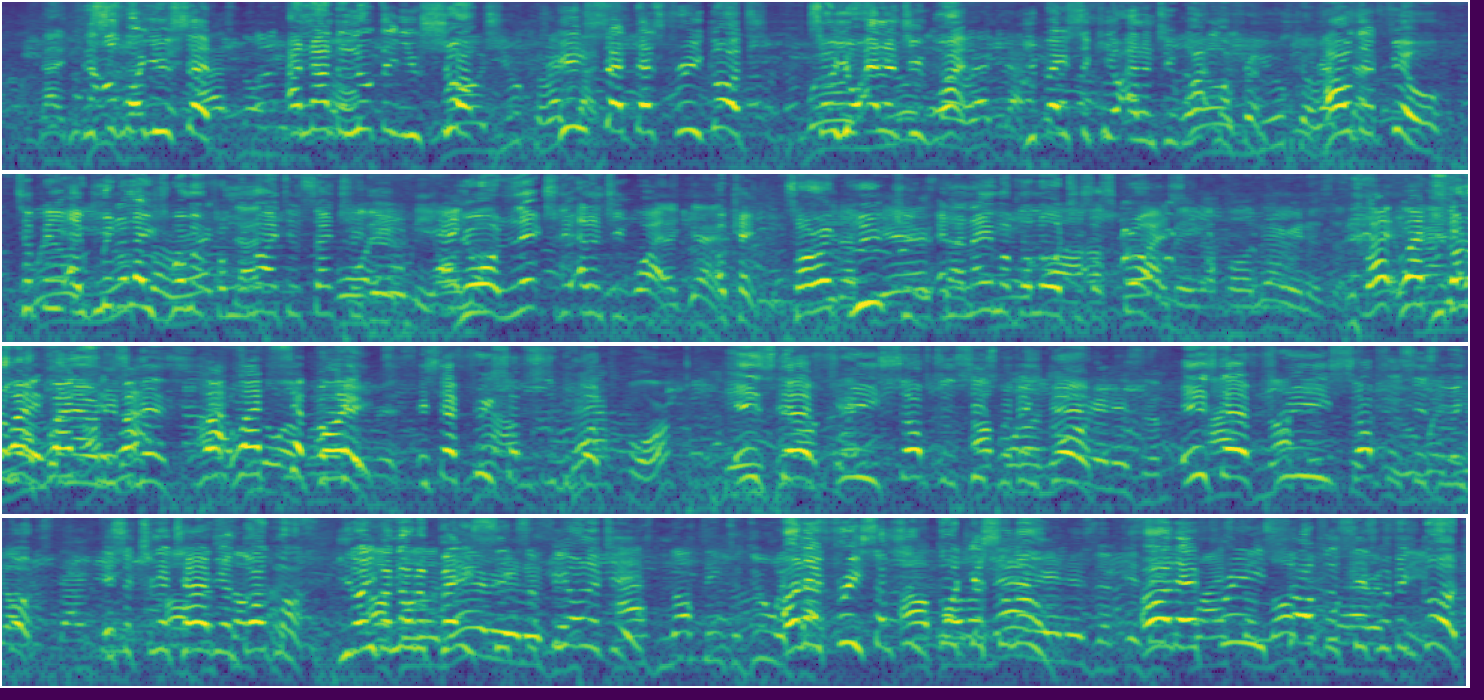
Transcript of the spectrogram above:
This is what you said. has no use And now at the look that you shocked. You correct He said there's three gods. So you're Ellen G. you White. You basically are Ellen G. White, my friend. How does it feel to be Will a middle-aged woman from the 19th century, dude? Amy? You're literally Ellen G. White. Again, Okay, so I it rebuke you in the name of the Lord Jesus Christ. affirming What, what's, You don't know wait, what Apollinarianism what, is. what, what's the Okay, point? is there three substances with God? Therefore, Is there three substances within God? Is there nothing three substances within God? It's a Trinitarian dogma. You don't even know the basics of theology. Has nothing to do with Are there that. three substances of God? Yes or no? Are there three Christological substances within. God?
